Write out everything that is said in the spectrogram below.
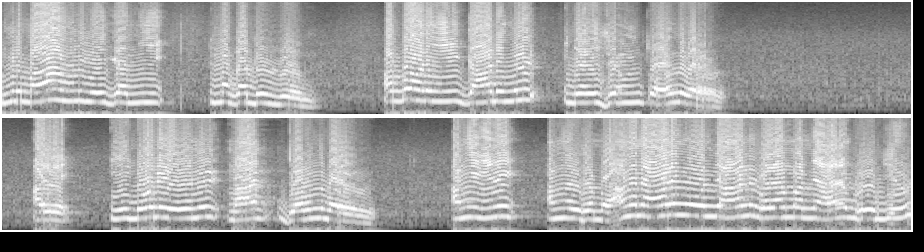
നിങ്ങൾ മഹാൻ ഒന്ന് ചോദിക്കാൻ നീ എന്നെ കണ്ടിട്ട് പോകുന്നു അപ്പോഴാണ് ഈ കാര്യങ്ങൾ ദേശം തുറന്നു പറയുന്നത്. അതെ ഈ ലോറി കഴിഞ്ഞ് മഹാൻ തുറന്നു പറയുന്നത്. അങ്ങനെ അങ്ങനെ സംഭവം അങ്ങനെ ആരും കൊണ്ട് ആനും വരാൻ പറഞ്ഞ ആന പോവുകയും ചെയ്തു?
